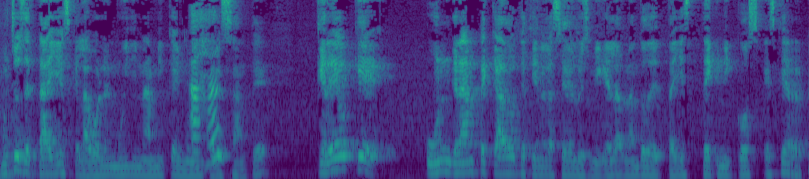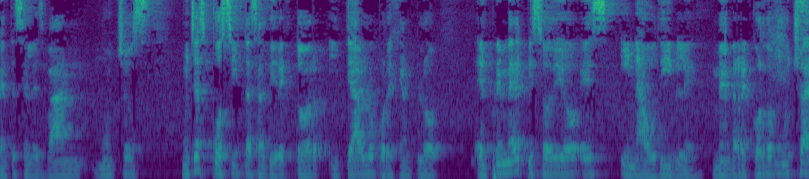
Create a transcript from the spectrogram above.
muchos detalles que la vuelven muy dinámica y muy Ajá. interesante. Creo que un gran pecado que tiene la serie de Luis Miguel hablando de detalles técnicos es que de repente se les van muchos, muchas cositas al director y te hablo, por ejemplo, el primer episodio es inaudible. Me recordó mucho a,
